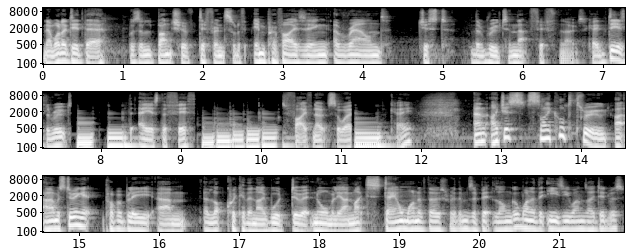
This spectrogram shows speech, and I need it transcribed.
Now, what I did there was a bunch of different sort of improvising around just the root and that fifth note. Okay, D is the root, the A is the fifth, five notes away. Okay, and I just cycled through. I, I was doing it probably um, a lot quicker than I would do it normally. I might stay on one of those rhythms a bit longer. One of the easy ones I did was.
